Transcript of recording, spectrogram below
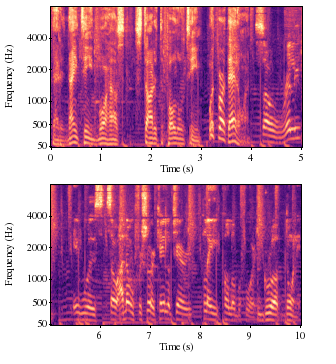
that in 19, Morehouse started the polo team. What brought that on? So really, it was so I know for sure Caleb Cherry played polo before. He grew up doing it.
